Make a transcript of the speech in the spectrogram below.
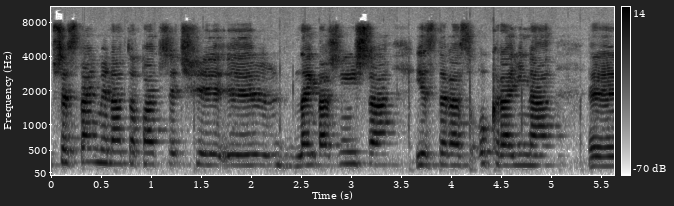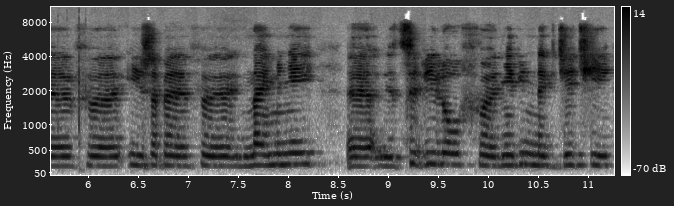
przestańmy na to patrzeć. Y, y, Najważniejsza jest teraz Ukraina y, i żeby najmniej cywilów, niewinnych dzieci,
